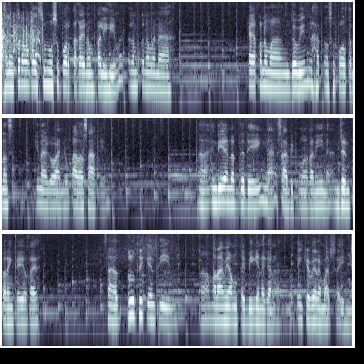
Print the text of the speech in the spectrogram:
Alam ko naman kayo sumusuporta kayo ng palihim at alam ko naman na kaya ko naman gawin lahat ng suporta ng ginagawa nyo para sa akin. Uh, in the end of the day, nga, sabi ko nga kanina, andyan pa rin kayo kaya sa True Trick and Teen, uh, marami akong kaibigan na gano'n. So, thank you very much sa inyo.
